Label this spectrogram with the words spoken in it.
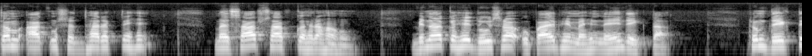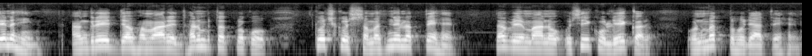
कम आत्मश्रद्धा रखते हैं। मैं साफ़ साफ़ कह रहा हूँ, बिना कहे दूसरा उपाय भी मैं नहीं देखता। तुम देखते नहीं, अंग्रेज़ जब हमारे धर्म तत्व को कुछ कुछ समझने लगते हैं, तब वे मानो उसी को लेकर उन्मत्त हो जाते हैं।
